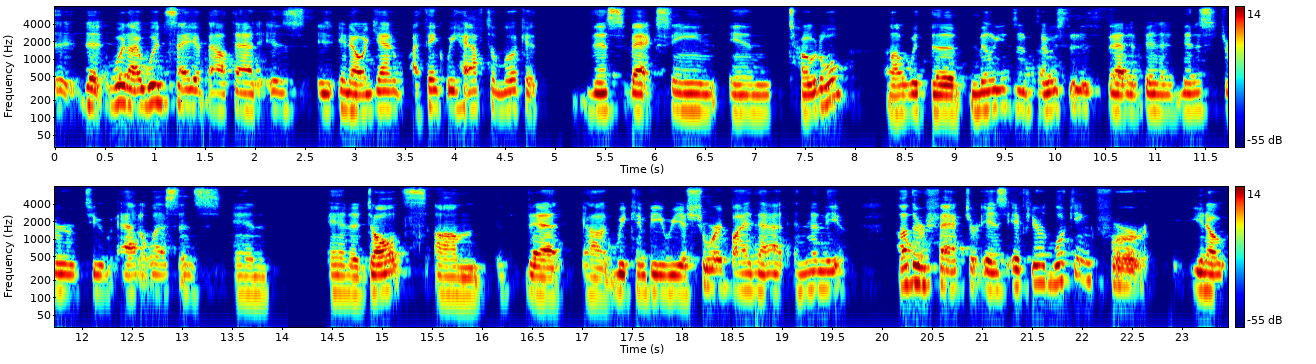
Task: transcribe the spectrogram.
that what I would say about that is, you know, again, I think we have to look at this vaccine in total uh, with the millions of doses that have been administered to adolescents and and adults um, that uh, we can be reassured by that. And then the other factor is if you're looking for, you know,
